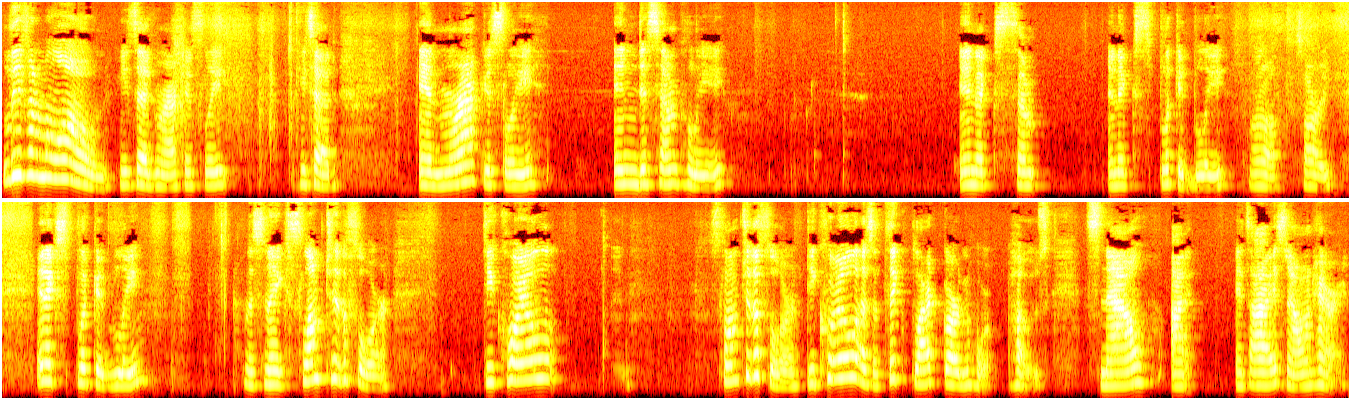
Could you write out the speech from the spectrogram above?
Leave him alone, he said miraculously. He said, and miraculously, indecently, inexem- inexplicably, oh, sorry, inexplicably, the snake slumped to the floor. Decoil slumped to the floor, decoil as a thick black garden ho- hose. It's now, I, its eyes now on Harry.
